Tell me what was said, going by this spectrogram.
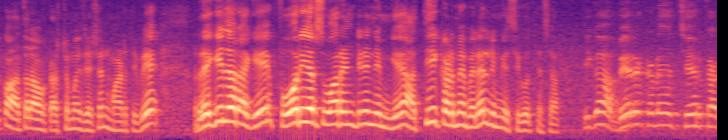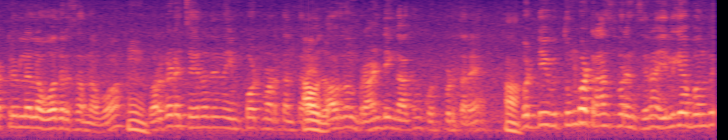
ಬೇಕೋ ಆ ಥರ ಕಸ್ಟಮೈಸೇಷನ್ ಮಾಡ್ತೀವಿ. ರೆಗ್ಯುಲರ್ ಆಗಿ ಫೋರ್ ಇಯರ್ಸ್ ವಾರಂಟಿನೇ ನಿಮಗೆ ಅತಿ ಕಡಿಮೆ ಬೆಲೆಯಲ್ಲಿ ನಿಮಗೆ ಸಿಗುತ್ತೆ ಸರ್. ಈಗ ಬೇರೆ ಕಡೆ ಚೇರ್ ಫ್ಯಾಕ್ಟ್ರಿಲೆಲ್ಲ ಹೋದ್ರೆ ಸರ್ ನಾವು ಹೊರಗಡೆ ಚೈನಾದಿಂದ ಇಂಪೋರ್ಟ್ ಮಾಡ್ಕೊಂತಾರೆ. ಅವ್ರದ್ದು ಬ್ರಾಂಡಿಂಗ್ ಹಾಕೊಂಡು ಕೊಟ್ಬಿಡ್ತಾರೆ. ಬಟ್ ನೀವು ತುಂಬಾ ಟ್ರಾನ್ಸ್ಪರೆನ್ಸಿನ ಇಲ್ಲಿಗೆ ಬಂದು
